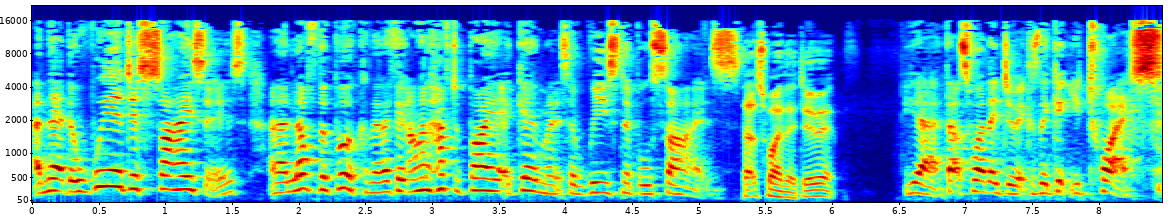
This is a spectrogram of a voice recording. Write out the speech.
and they're the weirdest sizes. And I love the book, and then I think I'm going to have to buy it again when it's a reasonable size. That's why they do it. Yeah, that's why they do it, because they get you twice.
